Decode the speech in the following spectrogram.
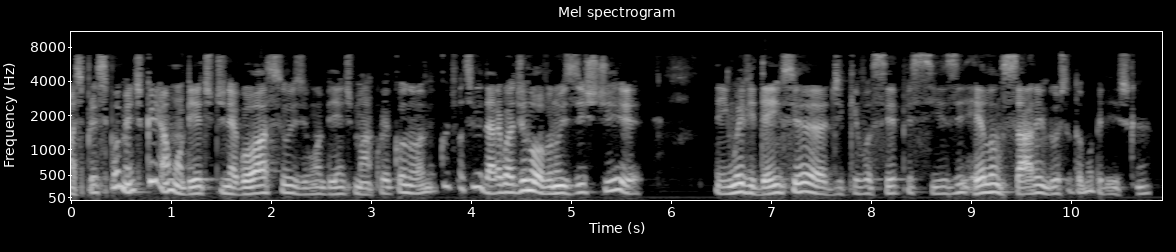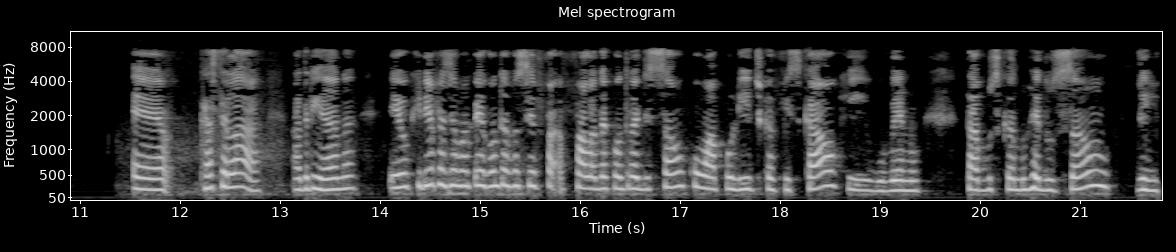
mas principalmente criar um ambiente de negócios e um ambiente macroeconômico de facilidade. Agora, de novo, não existe nenhuma evidência de que você precise relançar a indústria automobilística. Né? É, Castelar, Adriana, eu queria fazer uma pergunta. Você fa fala da contradição com a política fiscal, que o governo está buscando redução de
